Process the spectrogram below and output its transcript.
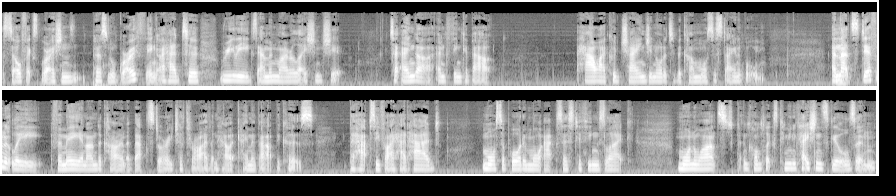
self exploration, personal growth thing, I had to really examine my relationship to anger and think about how I could change in order to become more sustainable. And that's definitely, for me, an undercurrent, a backstory to Thrive and how it came about because perhaps if I had had more support and more access to things like more nuanced and complex communication skills and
